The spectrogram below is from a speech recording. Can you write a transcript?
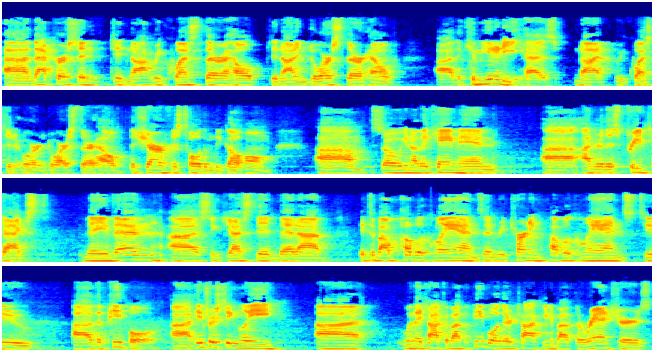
Uh, that person did not request their help, did not endorse their help. Uh, the community has not requested or endorsed their help. The sheriff has told them to go home. Um, so, you know, they came in under this pretext. They then uh, suggested that uh, it's about public lands and returning public lands to uh, the people. interestingly, when they talk about the people, they're talking about the ranchers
